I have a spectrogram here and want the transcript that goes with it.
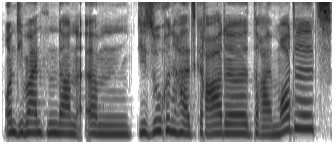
und die meinten dann, ähm, die suchen halt gerade drei Models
